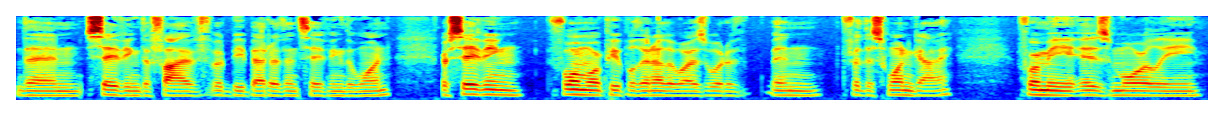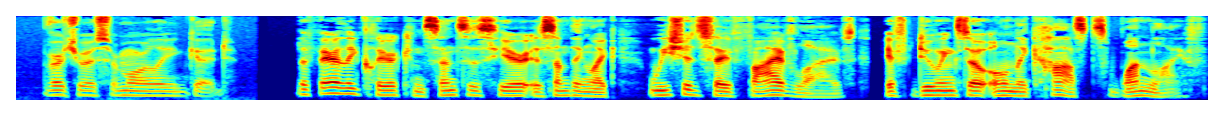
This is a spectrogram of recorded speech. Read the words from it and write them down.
Then saving the five would be better than saving the one. Or saving four more people than otherwise would have been for this one guy, for me, is morally virtuous or morally good. The fairly clear consensus here is something like we should save five lives if doing so only costs one life.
